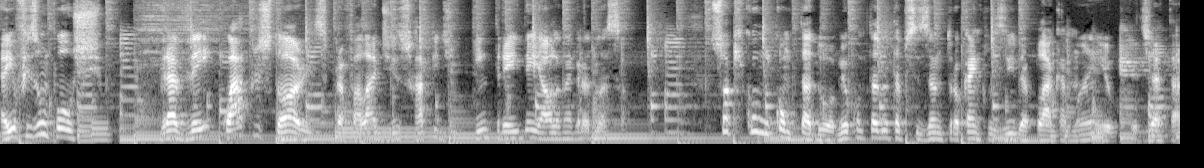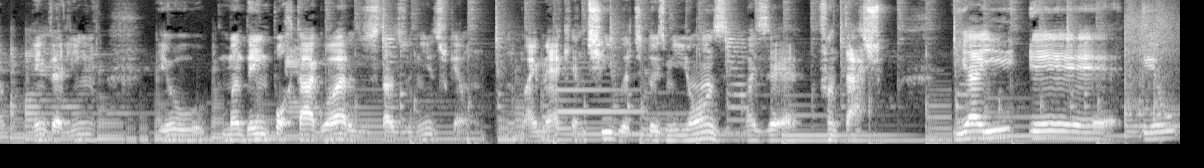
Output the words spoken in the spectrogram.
Aí eu fiz um post, gravei quatro stories para falar disso rapidinho. Entrei e dei aula na graduação. Só que como o computador, meu computador está precisando trocar inclusive a placa mãe, ele já está bem velhinho. Eu mandei importar agora dos Estados Unidos, que é um, um iMac antigo, é de 2011, mas é fantástico. E aí é, eu,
